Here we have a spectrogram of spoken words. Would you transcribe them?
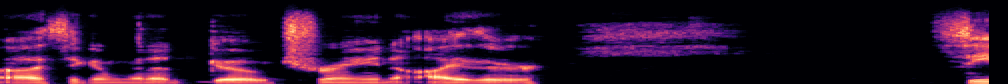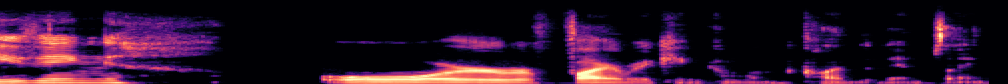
I think I'm going to go train either thieving or fire making. Come on, climb the damn thing.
